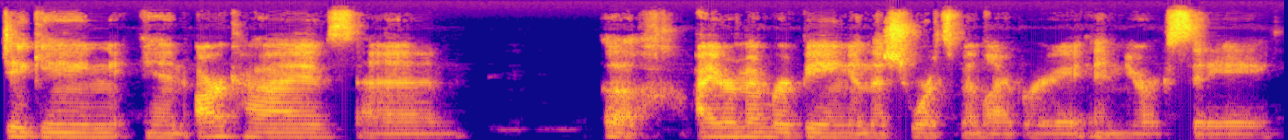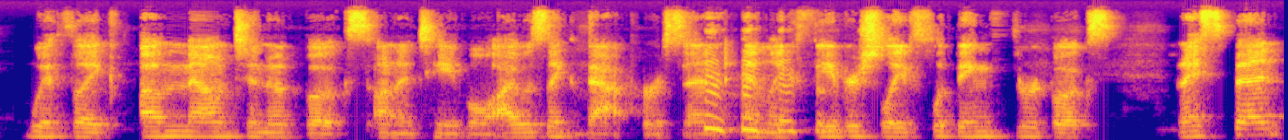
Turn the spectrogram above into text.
digging in archives and ugh, I remember being in the Schwarzman Library in New York City with like a mountain of books on a table. I was like that person and like feverishly flipping through books. And I spent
